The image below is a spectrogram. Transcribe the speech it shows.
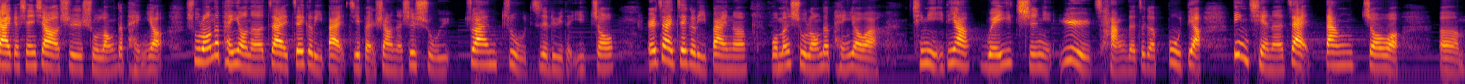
下一个生肖是属龙的朋友，属龙的朋友呢，在这个礼拜基本上呢是属于专注自律的一周。而在这个礼拜呢，我们属龙的朋友啊，请你一定要维持你日常的这个步调，并且呢，在当周哦，呃，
